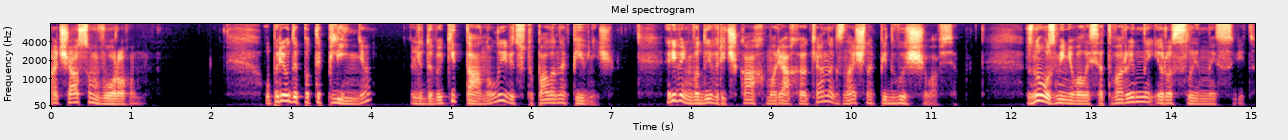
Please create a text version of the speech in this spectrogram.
а часом ворогом. У періоди потепління льодовики танули і відступали на північ. Рівень води в річках, морях і океанах значно підвищувався. Знову змінювалися тваринний і рослинний світ.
